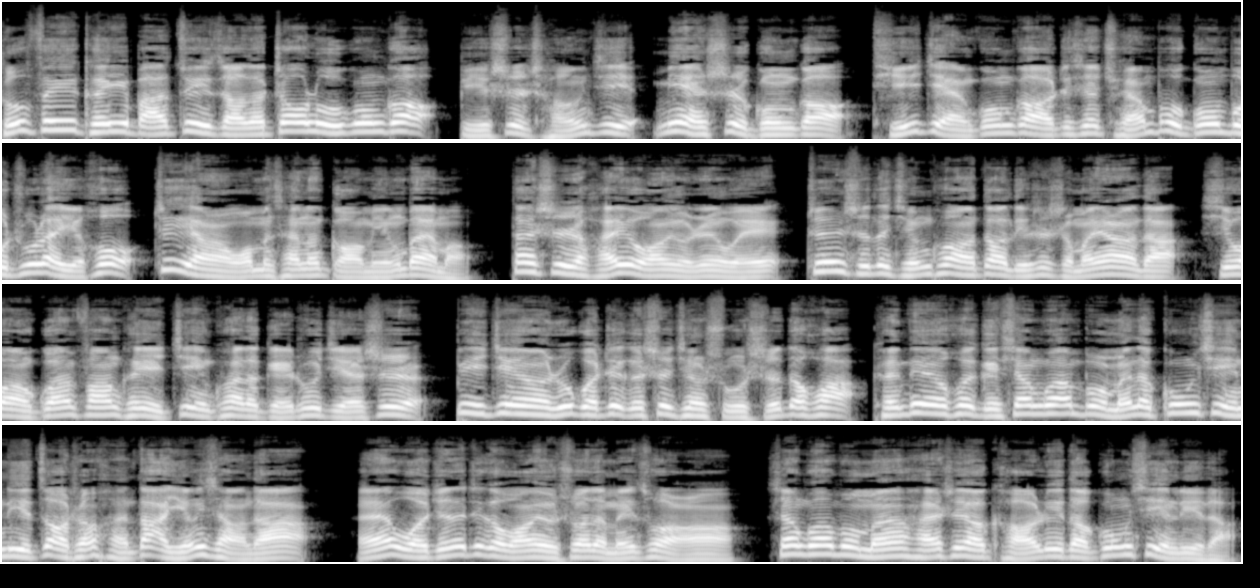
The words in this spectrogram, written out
除非可以把最早的招录公告、笔试成绩、面试公告、体检公告这些全部公布出来以后，这样我们才能搞明白嘛。但是还有网友认为，真实的情况到底是什么样的？希望官方可以尽快的给出解释。毕竟，如果这个事情属实的话，肯定会给相关部门的公信力造成很大影响的。哎，我觉得这个网友说的没错啊，相关部门还是要考虑到公信力的。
